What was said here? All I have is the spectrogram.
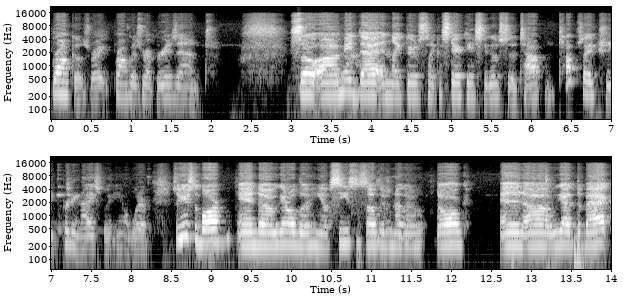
Broncos right? Broncos represent. So uh, I made that, and like there's like a staircase that goes to the top. The top's actually pretty nice, but you know whatever. So here's the bar, and uh, we got all the you know seats and stuff. There's another dog, and uh, we got the back,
